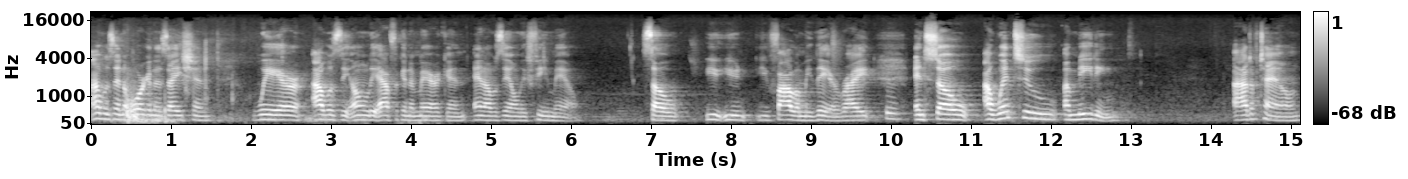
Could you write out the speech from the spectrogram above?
I was in an organization where I was the only African-American and I was the only female. So you, you, you follow me there, right? And so I went to a meeting out of town,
